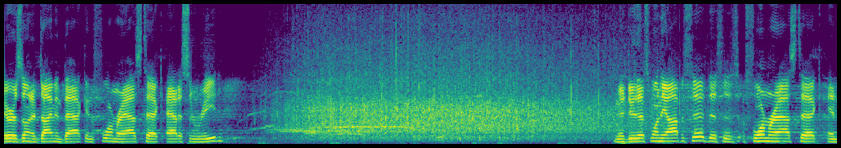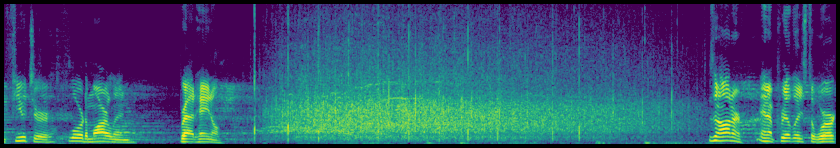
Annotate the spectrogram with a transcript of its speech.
Arizona Diamondback and former Aztec Addison Reed. I'm going to do this one the opposite. This is former Aztec and future Florida Marlin, Brad Hanel. It's an honor and a privilege to work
